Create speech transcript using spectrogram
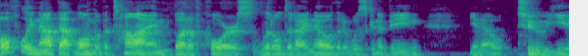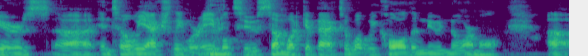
hopefully not that long of a time. But of course, little did I know that it was going to be, you know, two years uh, until we actually were able Right, to somewhat get back to what we call the new normal. Uh,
